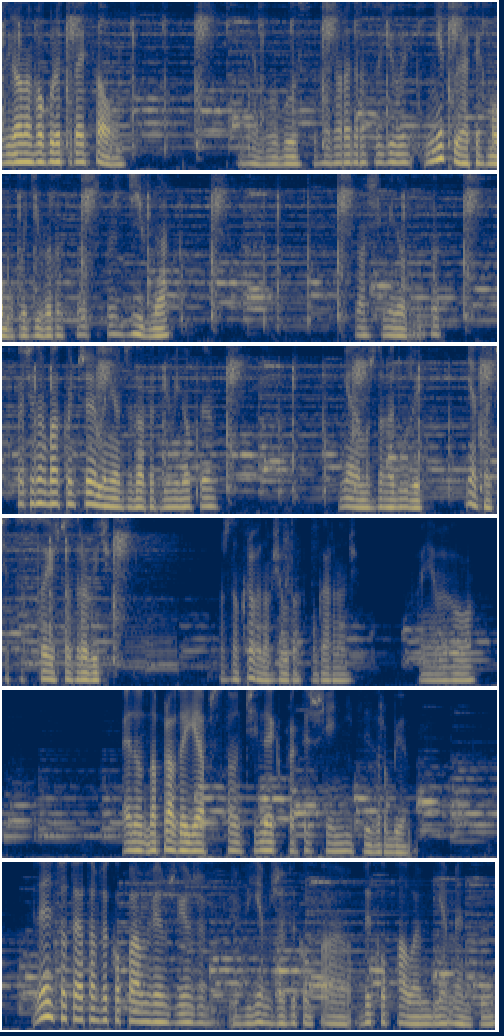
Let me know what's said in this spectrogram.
O ile one w ogóle tutaj są. Nie, były, były słychać, ale teraz chodziły... Nie słychać tych mobów chodziło, to, to, to jest dziwne. 13 minut, no to... Słuchajcie, no chyba kończymy, nie wiem czy za te dwie minuty. Nie no, może trochę dłużej. Nie wiem, słuchajcie, co, co jeszcze zrobić. Może tą krowę nam się uda ogarnąć. Fajnie by było. Ej, no naprawdę ja przez ten odcinek praktycznie nic nie zrobiłem. Jedyne co to ja tam wykopałem, wiem, że wiem, że wiem, że wykopa, wykopałem diamenty.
